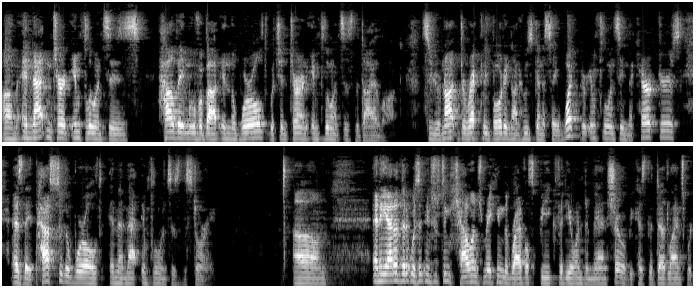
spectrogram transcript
Um, and that in turn influences how they move about in the world, which in turn influences the dialogue. So you're not directly voting on who's going to say what, you're influencing the characters as they pass through the world, and then that influences the story. Um, and he added that it was an interesting challenge making the Rival Speak video on demand show because the deadlines were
